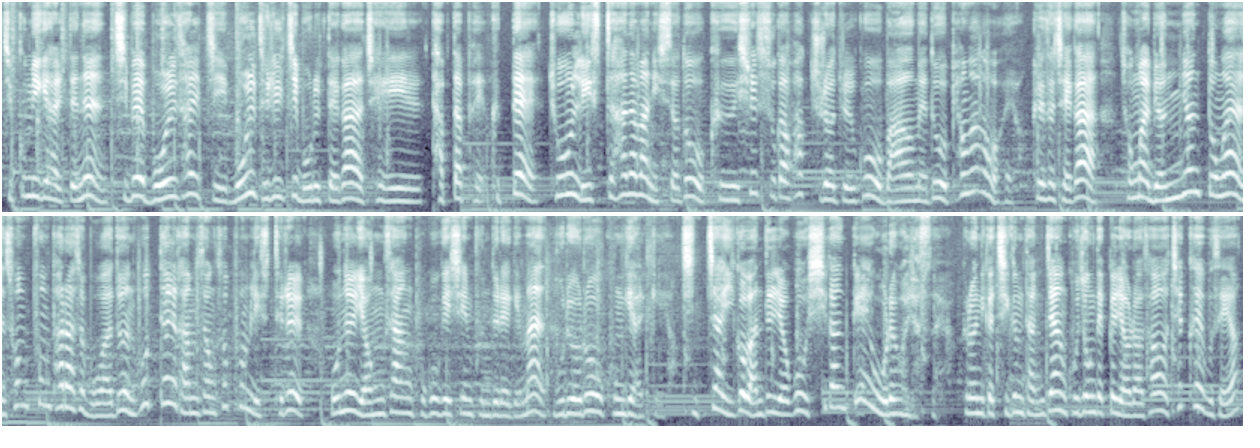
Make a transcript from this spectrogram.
집 꾸미기 할 때는 집에 뭘 살지, 뭘 드릴지 모를 때가 제일 답답해요. 그때 좋은 리스트 하나만 있어도 그 실수가 확 줄어들고 마음에도 평화가 와요. 그래서 제가 정말 몇 년 동안 손품 팔아서 모아둔 호텔 감성 소품 리스트를 오늘 영상 보고 계신 분들에게만 무료로 공개할게요. 진짜 이거 만들려고 시간 꽤 오래 걸렸어요. 그러니까 지금 당장 고정 댓글 열어서 체크해 보세요.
